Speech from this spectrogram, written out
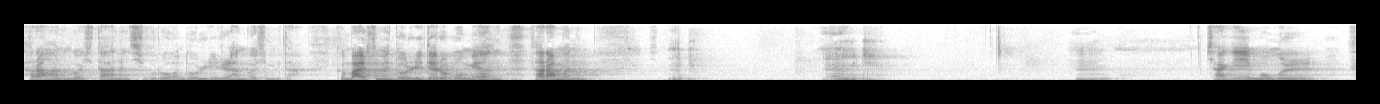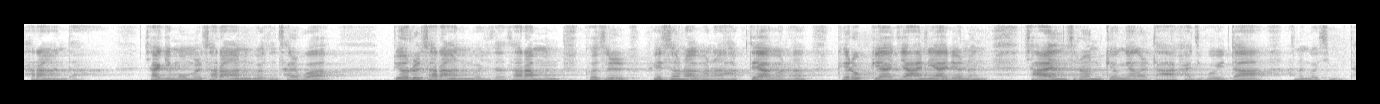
사랑하는 것이다 하는 식으로 논리를 한 것입니다. 그 말씀의 논리대로 보면 사람은 음, 자기 몸을 사랑한다. 자기 몸을 사랑하는 것은 살과 뼈를 사랑하는 것이다. 사람은 그것을 훼손하거나 학대하거나 괴롭게 하지 아니하려는 자연스러운 경향을 다 가지고 있다 하는 것입니다.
